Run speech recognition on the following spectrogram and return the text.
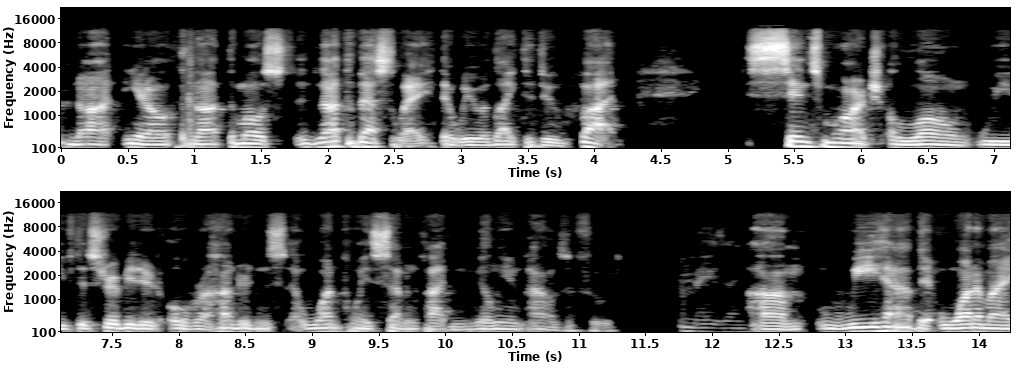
Mm-hmm. Not, you know, not the most, not the best way that we would like to do, but since March alone, we've distributed over 100 1.75 million pounds of food. Amazing. Um, we have at one of my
